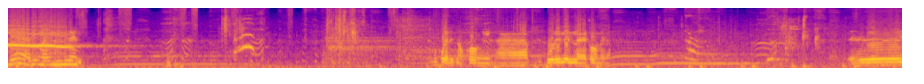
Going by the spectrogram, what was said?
เย้วิ่งมาวิ่งเล่นกูเปิดได้สองกล่องเองครับกูได้เล่นหลายกล่องเลยครับ เอ้ย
